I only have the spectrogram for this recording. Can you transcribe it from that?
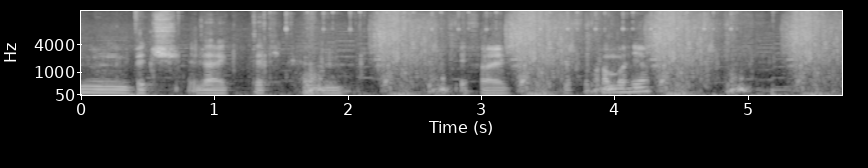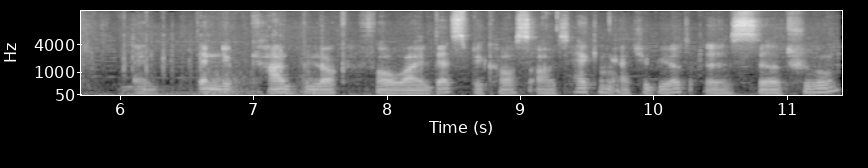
Mm, which like that you can if I do a combo here. And then you can't block for a while. That's because our attacking attribute is still true.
